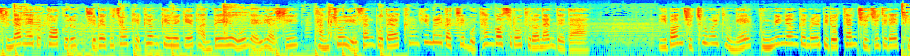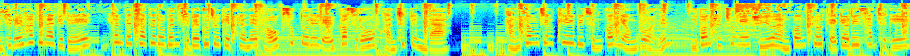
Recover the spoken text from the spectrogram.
지난해부터 그룹 지배구조 개편 계획에 반대해 온 엘리엇이 당초 예상보다 큰 힘을 갖지 못한 것으로 드러난 데다. 이번 주총을 통해 국민연금을 비롯한 주주들의 지지를 확인하게 돼 현대차 그룹은 지배구조 개편에 더욱 속도를 낼 것으로 관측된다. 강성진 KB증권연구원은 이번 주총의 주요 안건표 대결이 사측이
